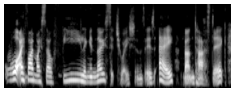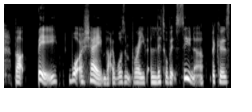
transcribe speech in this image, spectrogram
what I find myself feeling in those situations is A, fantastic, but B, what a shame that I wasn't brave a little bit sooner because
